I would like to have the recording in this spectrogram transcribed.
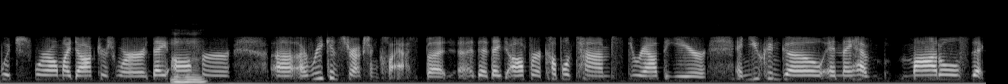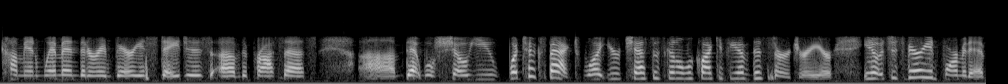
which is where all my doctors were. They mm-hmm. offer uh, a reconstruction class, but uh, that they offer a couple of times throughout the year, and you can go, and they have models that come in, women that are in various stages of the process, um, that will show you what to expect, what your chest is going to look like if you have this surgery, or you know, it's just very informative.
